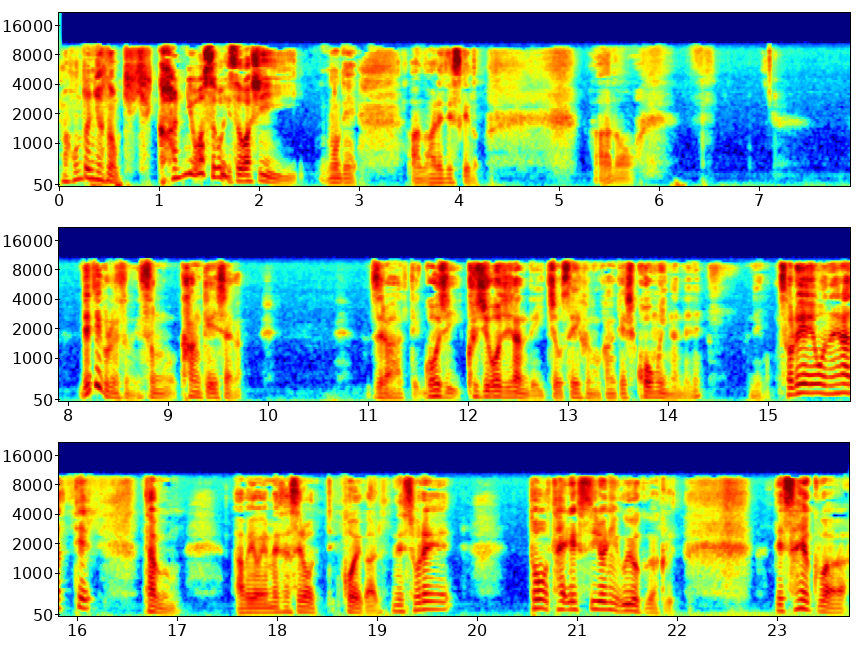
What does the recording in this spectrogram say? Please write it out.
まあ、本当にあの、官僚はすごい忙しいので、あの、あれですけど、あの、出てくるんですよね、その関係者が。ずらーって、5時、9時5時なんで一応政府の関係者公務員なんでね。で、それを狙って、多分、安倍を辞めさせろって声がある。で、それと対立するように右翼が来る。で、左翼は、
